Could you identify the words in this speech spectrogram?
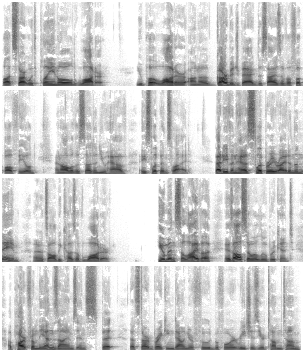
let's start with plain old water. You put water on a garbage bag the size of a football field, and all of a sudden you have a slip and slide. That even has slippery right in the name, and it's all because of water. Human saliva is also a lubricant. Apart from the enzymes in spit that start breaking down your food before it reaches your tum tum,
